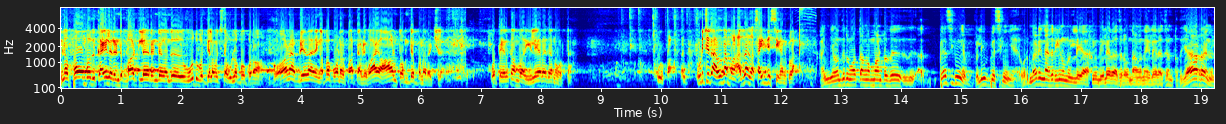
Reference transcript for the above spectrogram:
இன்னும் போகும்போது கையில் ரெண்டு பாட்டில் ரெண்டு வந்து ஊதுபத்தி எல்லாம் வச்சுட்டு உள்ள போறோம். போன அப்படியே தான் எங்க அப்பா போனதை பார்த்தேன். அப்படியே வாய் ஆண் திறந்தே போனார் ஆக்சுவலா ஒருத்தன் இருக்கான் பாரு இளையராஜான்னு ஒருத்தன். குடிச்சிட்டு அதுதான் பா- அதுதான் சைட் டிஷ் எனக்குலாம். அங்கே வந்துட்டு மொத்தவங்க அம்மான்றது இது, பேசிக்கிங்க வெளியே பேசிக்கிங்க. ஒரு மேடை நாகரிகம் ஒன்றும் இல்லையா? இந்த இளையராஜில் வந்து அவன் தான் இளையராஜான்றது. யாரா நீ?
